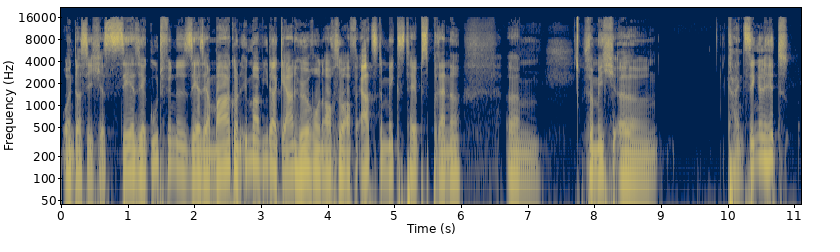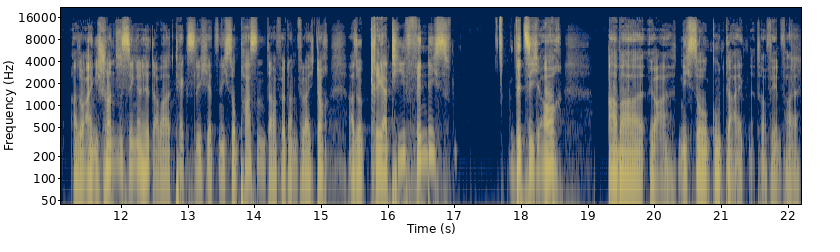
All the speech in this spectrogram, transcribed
Und dass ich es sehr, sehr gut finde, sehr, sehr mag und immer wieder gern höre und auch so auf Ärzte-Mixtapes brenne. Ähm, für mich äh, kein Single-Hit, also eigentlich schon ein Single-Hit, aber textlich jetzt nicht so passend, dafür dann vielleicht doch. Also kreativ finde ich's, witzig auch, aber ja, nicht so gut geeignet auf jeden Fall.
